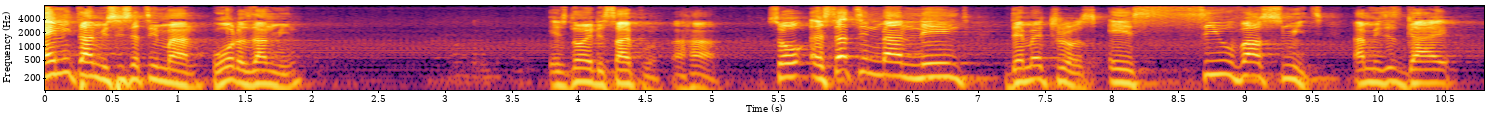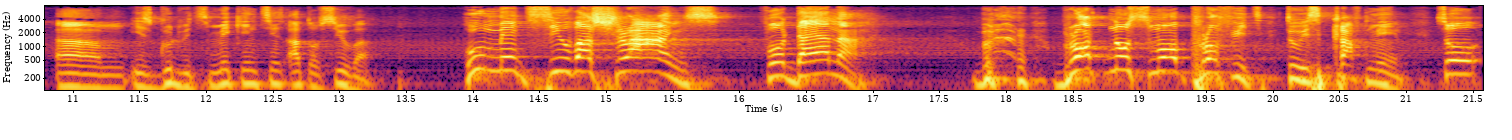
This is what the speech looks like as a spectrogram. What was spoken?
Anytime you see certain man, what does that mean? It's not a disciple. Uh-huh. So a certain man named Demetrius, a silversmith. I mean, this guy um, is good with making things out of silver. Who made silver shrines for Diana? brought no small profit to his craftsmen. So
